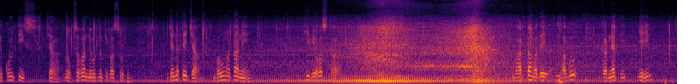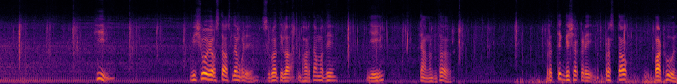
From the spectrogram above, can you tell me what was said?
एकोणतीसच्या लोकसभा निवडणुकीपासून जनतेच्या बहुमताने ही व्यवस्था भारतामध्ये लागू करण्यात येईल. ही विश्वव्यवस्था असल्यामुळे सुरुवातीला भारतामध्ये येईल. त्यानंतर प्रत्येक देशाकडे प्रस्ताव पाठवून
